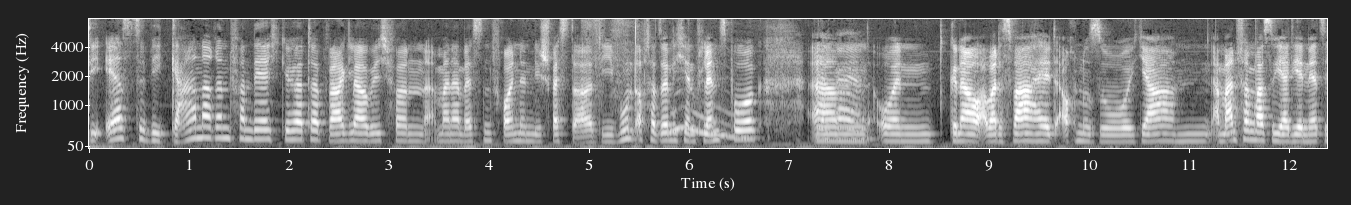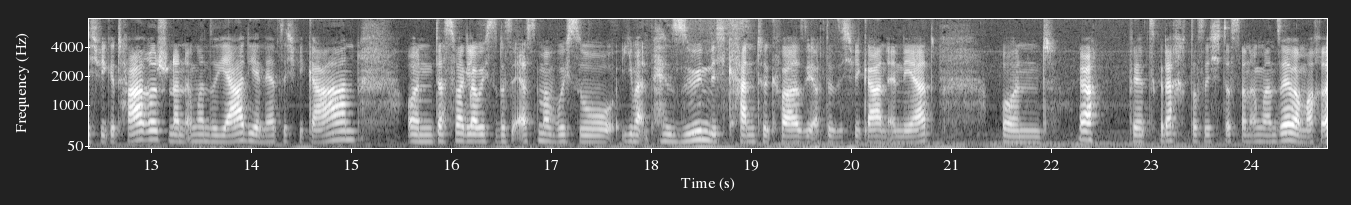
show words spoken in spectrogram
die erste Veganerin, von der ich gehört habe, war, glaube ich, von meiner besten Freundin, die Schwester. Die wohnt auch tatsächlich in mm. Flensburg. Ja, ähm, und genau, aber das war halt auch nur so, ja, hm, am Anfang war es so, ja, die ernährt sich vegetarisch und dann irgendwann so, ja, die ernährt sich vegan. Und das war, glaube ich, so das erste Mal, wo ich so jemanden persönlich kannte, quasi, auch der sich vegan ernährt. Und ja, wer jetzt gedacht, dass ich das dann irgendwann selber mache.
